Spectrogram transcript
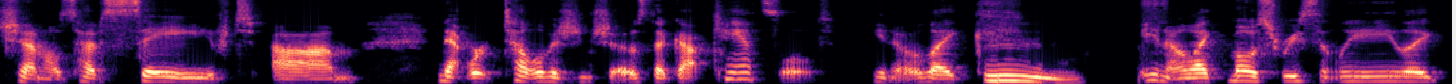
channels have saved um, network television shows that got canceled. You know, like mm. you know, like most recently, like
